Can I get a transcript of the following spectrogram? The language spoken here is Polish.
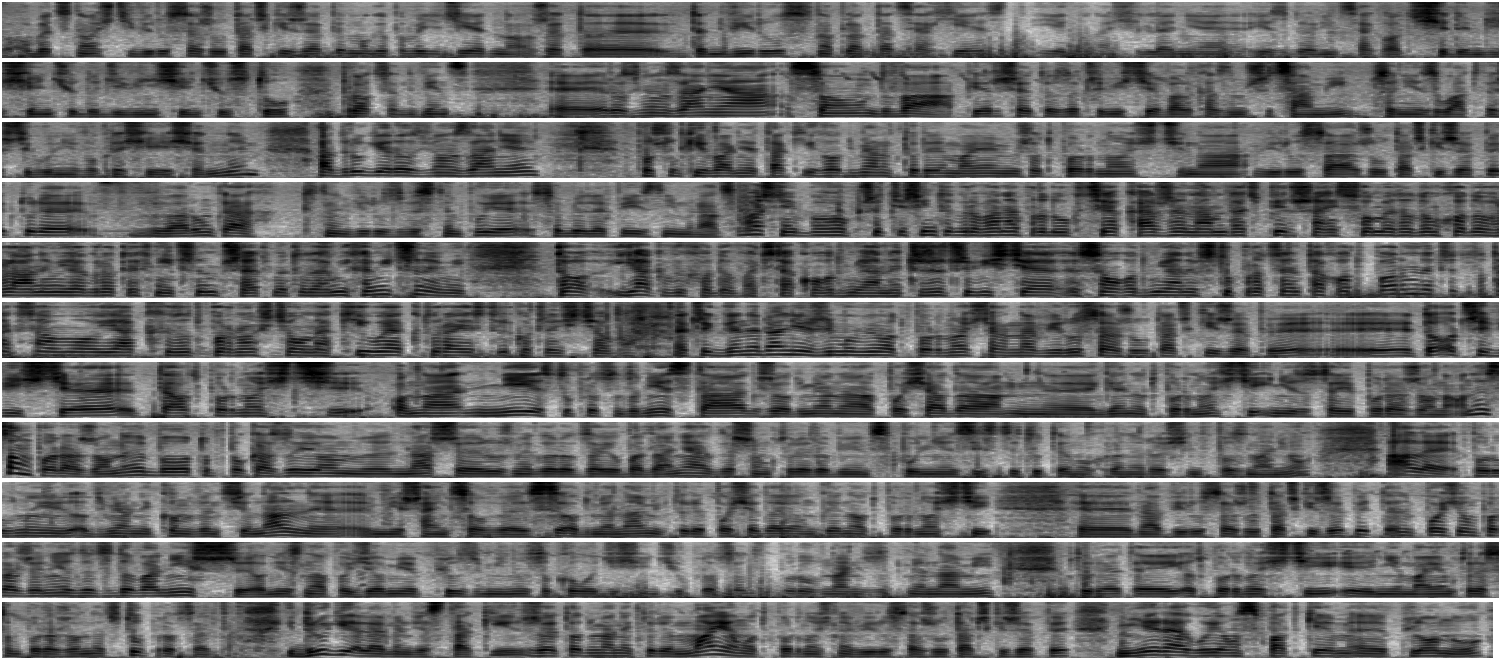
obecności wirusa żółtaczki rzepy, mogę powiedzieć jedno, że te, ten wirus na plantacjach jest i jego nasilenie jest w granicach od 70 do 90-100%, więc e, rozwiązania są dwa. Pierwsze to jest oczywiście walka z mszycami, co nie jest łatwe, szczególnie w okresie jesiennym, a drugie rozwiązanie poszukiwanie takich odmian, które mają już odporność na wirusa żółtaczki rzepy, które w warunkach, gdy ten wirus występuje, sobie lepiej z nim radzą. Właśnie, bo przecież integrowana produkcja każe nam dać pierwszeństwo metodom hodowlanym i agrotechnicznym przed metodami chemicznymi. To jak wyhodować taką odmianę? Czy rzeczywiście są odmiany w 100% odporne, czy to tak samo jak z odpornością na kiłę, która jest tylko częściowa? Znaczy, generalnie, jeżeli mówimy o odpornościach na wirusa żółtaczki rzepy, yy, to oczywiście ta odporność, ona nie jest 100%. To nie jest tak, że odmiana posiada yy, gen odporności i nie zostaje porażona. One są porażone, bo to pokazują nasze różnego rodzaju badania, zresztą które robimy wspólnie z Instytutem Ochrony Roślin w Poznaniu, ale porównując odmiany konwencjonalne mieszańcowe z odmianami, które posiadają gen odporności e, na wirusa żółtaczki rzepy, ten poziom porażenia jest zdecydowanie niższy. On jest na poziomie plus minus około 10% w porównaniu z odmianami, które tej odporności e, nie mają, które są porażone w 100%. I drugi element jest taki, że te odmiany, które mają odporność na wirusa żółtaczki rzepy, nie reagują spadkiem e, plonu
